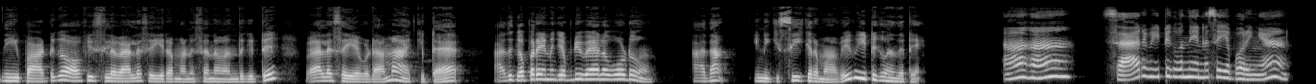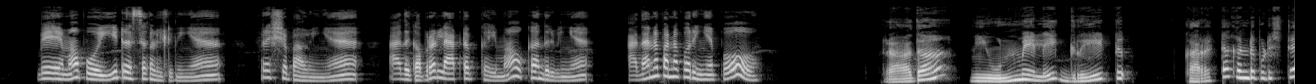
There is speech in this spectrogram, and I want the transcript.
நீ பாட்டுக்கு ஆஃபீஸில் வேலை செய்கிற மனுஷனை வந்துக்கிட்டு வேலை செய்ய விடாமல் ஆக்கிட்ட. அதுக்கப்புறம் எனக்கு எப்படி வேலை ஓடும்? அதான் இன்னைக்கு சீக்கிரமாகவே வீட்டுக்கு வந்துட்டேன். ஆஹா சார் வீட்டுக்கு வந்து என்ன செய்ய போறீங்க? வேகமாக போய் ட்ரெஸ்ஸை கழட்டுவீங்க ஃப்ரெஷ்ஷப் ஆவீங்க அதுக்கப்புறம் லேப்டாப் கைமா உட்காந்துருவீங்க அதானே பண்ண போறீங்க இப்போ ராதா நீ உண்மையிலே கிரேட்டு கரெக்டாக கண்டுபிடிச்சிட்ட?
